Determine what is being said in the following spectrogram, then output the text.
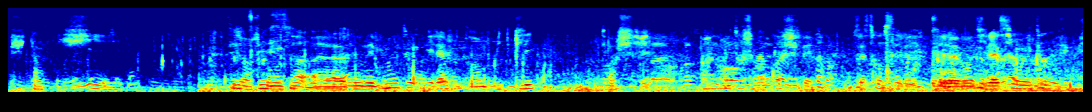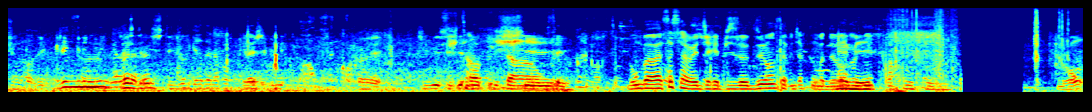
Putain, ça fait chier. Tu sais, genre, je commence à à tourner plein et tout, et là, j'entends un bruit de clé. Je fais. Je m'approche, je fais. Ça se trouve, c'est la, ventilation et tout. J'ai entendu gling gling gling. Là, j'étais vu regarder la porte. Et là, j'ai vu mec. Oh, vous faites quoi Ouais. J'ai vu, Putain, oh putain, chier. Bon, bah, ça, ça va dire épisode 2, hein, ça veut dire qu'on va devoir Eh, mais par contre, Bon,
